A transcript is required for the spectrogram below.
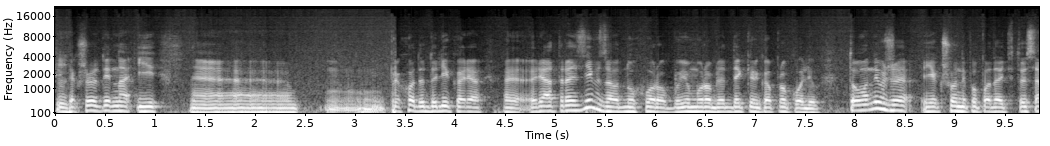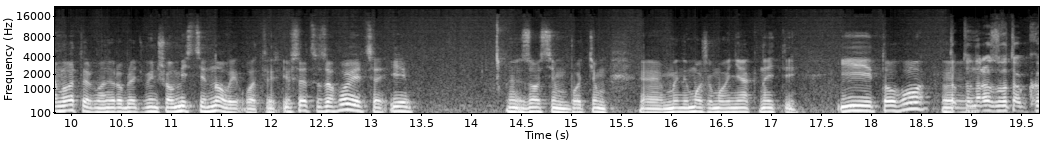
Якщо людина і е, приходить до лікаря е, ряд разів за одну хворобу, йому роблять декілька проколів, то вони вже, якщо не попадають в той самий отвір, вони роблять в іншому місці новий отвір. І все це загоюється, і е, зовсім потім е, ми не можемо ніяк знайти. І того Тобто на розвиток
